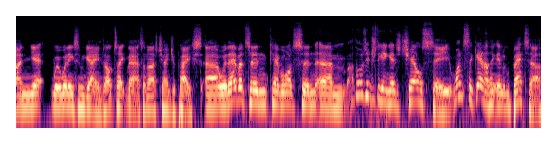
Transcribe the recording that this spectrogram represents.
And yet we're winning some games. I'll take that. It's a nice change of pace. Uh, with Everton, Kevin Watson, um, I thought it was interesting against Chelsea. Once again, I think they look better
